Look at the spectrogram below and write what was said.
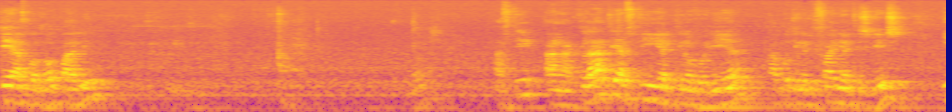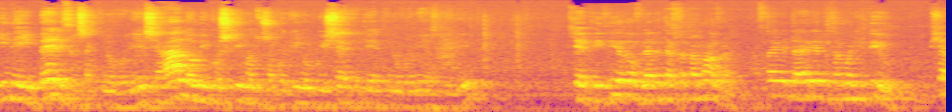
Και από εδώ πάλι αυτή, ανακλάται αυτή η ακτινοβολία από την επιφάνεια της γης, είναι υπέρυθρες ακτινοβολίες σε άλλο μήκος σχήματος από εκείνο που εισέρχεται η ακτινοβολία στη γη και επειδή εδώ βλέπετε αυτά τα μαύρα, αυτά είναι τα αέρια του θερμοκηπίου. Ποια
